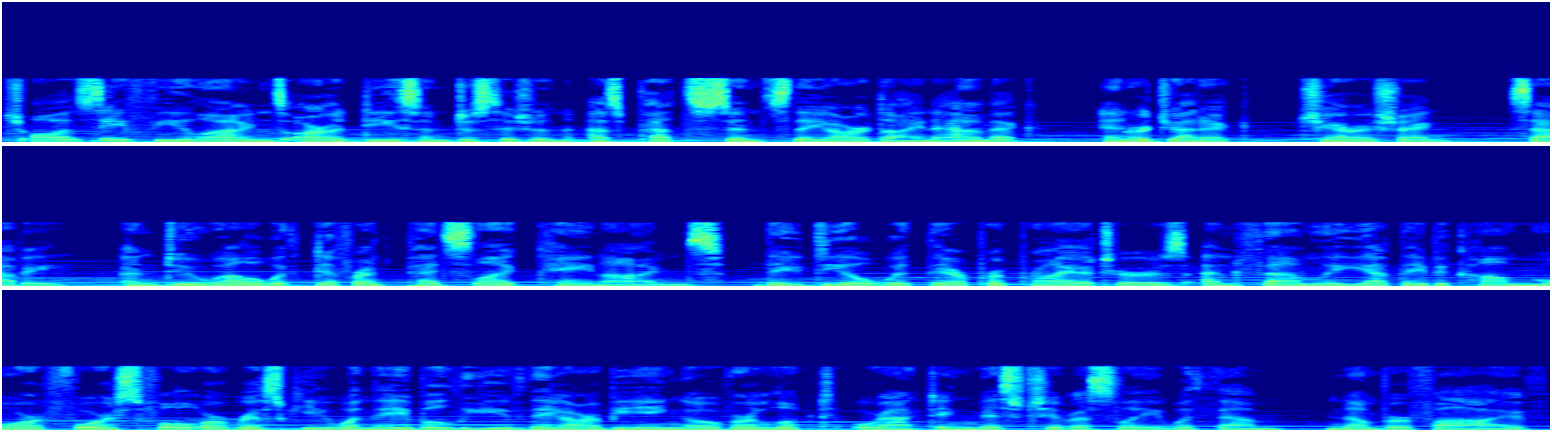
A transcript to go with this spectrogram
Chausie felines are a decent decision as pets since they are dynamic, energetic, cherishing, savvy, and do well with different pets like canines. They deal with their proprietors and family yet they become more forceful or risky when they believe they are being overlooked or acting mischievously with them. Number 5.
